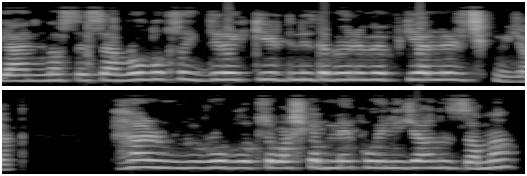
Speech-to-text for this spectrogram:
yani nasıl desem Roblox'a direkt girdiğinizde böyle map yerleri çıkmayacak. Her Roblox'a başka bir map oynayacağınız zaman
